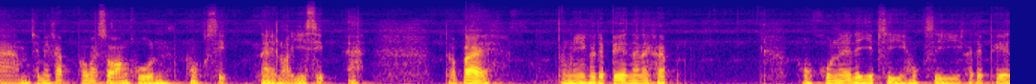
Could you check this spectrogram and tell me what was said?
3ใช่ไหมครับ เพราะว่า 2 คูณ 60 ได้ 120นะต่อไปตรงนี้ก็จะเป็นอะไรครับ 6 คูณอะไรได้ 24 64 ก็จะเป็น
